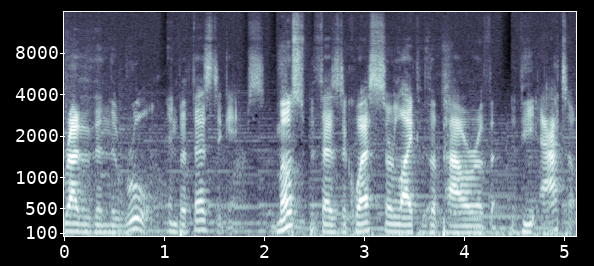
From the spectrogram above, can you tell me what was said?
rather than the rule in Bethesda games. Most Bethesda quests are like the power of the atom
